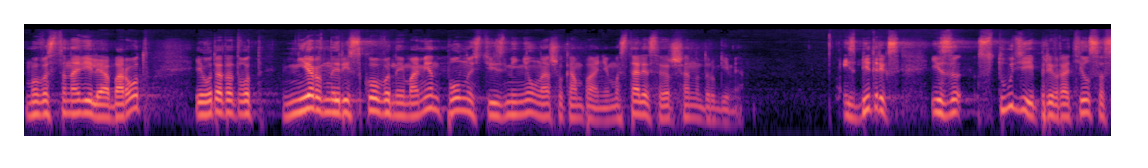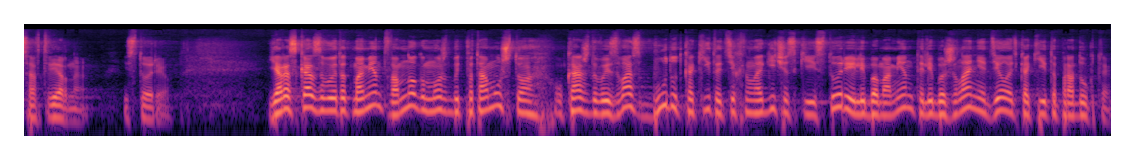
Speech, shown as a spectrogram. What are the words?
мы восстановили оборот – и вот этот вот нервный, рискованный момент полностью изменил нашу компанию. Мы стали совершенно другими. Из Bittrex из студии превратился в софтверную историю. Я рассказываю этот момент во многом, может быть, потому, что у каждого из вас будут какие-то технологические истории, либо моменты, либо желание делать какие-то продукты.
